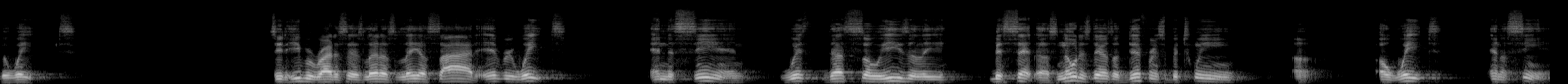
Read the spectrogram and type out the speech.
the weight. See, the Hebrew writer says, Let us lay aside every weight and the sin which does so easily beset us. Notice there's a difference between uh, a weight and a sin.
